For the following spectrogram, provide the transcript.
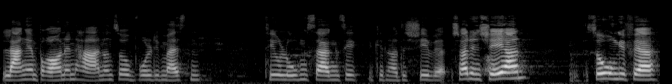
langen braunen Haaren und so, obwohl die meisten Theologen sagen, sie, genau das Schee, schau den Schee an, So ungefähr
